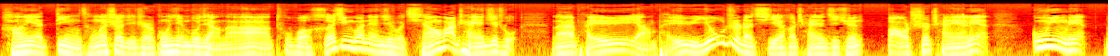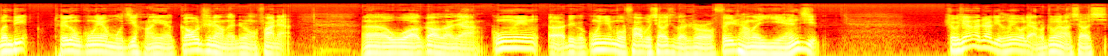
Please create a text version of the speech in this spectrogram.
行业顶层的设计，这是工信部讲的啊，突破核心关键技术，强化产业基础，来培养培育优质的企业和产业集群，保持产业链供应链稳定，推动工业母机行业高质量的这种发展。呃，我告诉大家，工呃这个工信部发布消息的时候非常的严谨。首先呢，这里头有两个重要消息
